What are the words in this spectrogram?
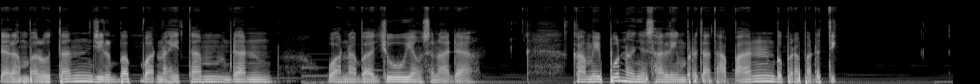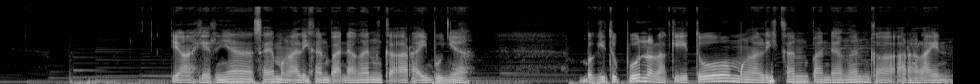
dalam balutan jilbab warna hitam dan warna baju yang senada. Kami pun hanya saling bertatapan beberapa detik. Yang akhirnya saya mengalihkan pandangan ke arah ibunya Begitupun lelaki itu mengalihkan pandangan ke arah lain.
